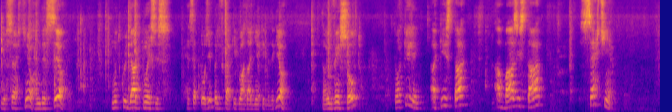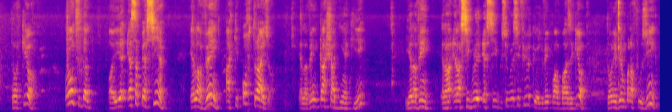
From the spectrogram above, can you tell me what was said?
E certinho, ó, vamos descer, ó. Muito cuidado com esses receptorzinhos para ele ficar aqui guardadinho aqui dentro aqui, ó. Então ele vem solto. Então aqui, gente, aqui está, a base está certinha. Então aqui, ó, antes da, aí essa pecinha, ela vem aqui por trás, ó. Ela vem encaixadinha aqui, e ela vem, ela, ela segura, ela segura esse fio aqui, ó. ele vem com a base aqui, ó. Então ele vem um parafusinho,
